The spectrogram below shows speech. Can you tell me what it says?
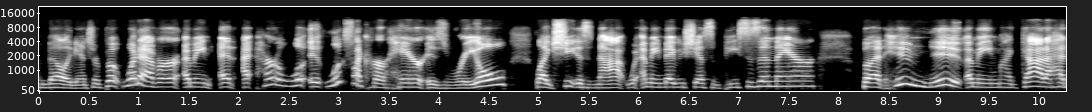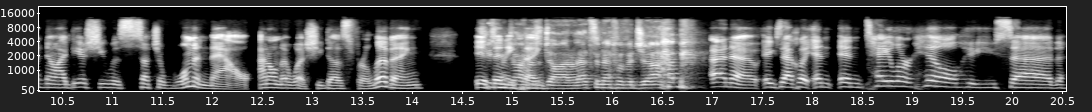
belly dancer. But whatever. I mean, and her look. It looks like her hair is real. Like she is not. I mean, maybe she has some pieces in there. But who knew? I mean, my God, I had no idea she was such a woman now. I don't know what she does for a living if She's anything. Madonna's daughter. That's enough of a job. I know exactly. And and Taylor Hill, who you said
